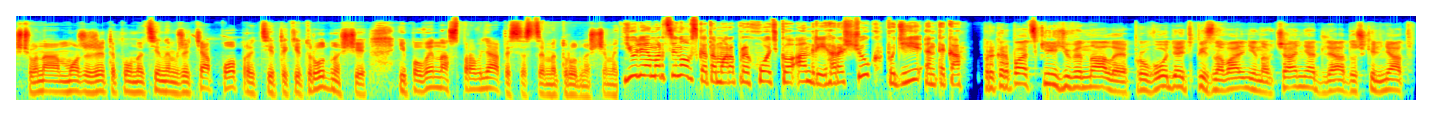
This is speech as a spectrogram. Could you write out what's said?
що вона може жити повноцінним життям попри ці такі труднощі, і повинна справлятися з цими труднощами. Юлія Марциновська, Тамара Приходько, Андрій Гаращук. Події НТК. Прикарпатські ювенали проводять пізнавальні навчання для дошкільнят.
